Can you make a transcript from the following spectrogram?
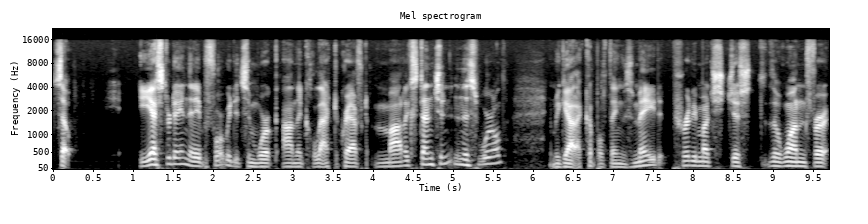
So, yesterday and the day before we did some work on the Galacticraft mod extension in this world. And we got a couple things made, pretty much just the one for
